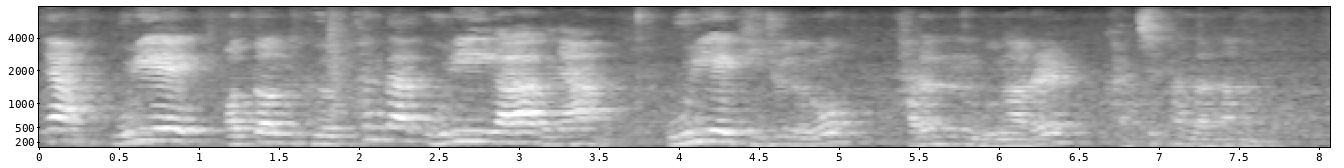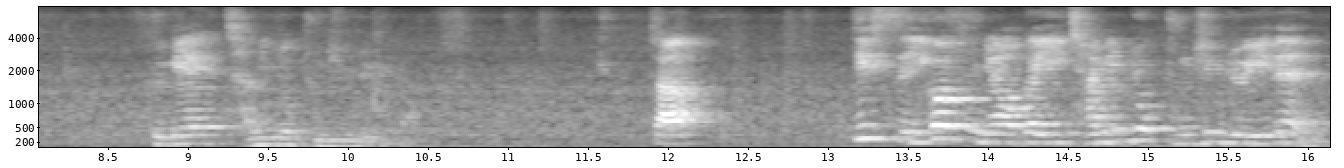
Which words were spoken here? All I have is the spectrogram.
그냥 우리의 어떤 그 판단, 우리가 그냥 우리의 기준으로 다른 문화를 같이 판단하는 거. 그게 자민족 중심주의입니다. 자, this 이것은요, 그이 자민족 중심주의는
